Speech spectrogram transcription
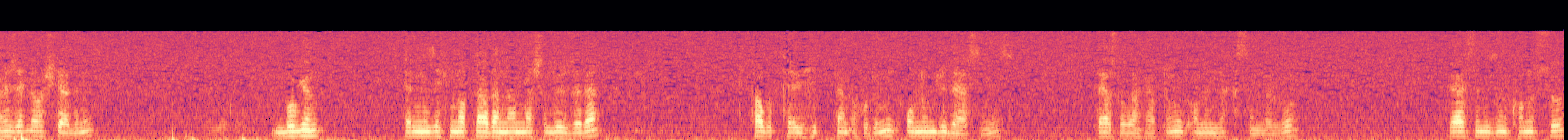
öncelikle hoş geldiniz. Bugün elinizdeki notlardan anlaşıldığı üzere Kitab-ı Tevhid'den okuduğumuz 10. dersimiz. Ders olarak yaptığımız 10. kısımdır bu. Dersimizin konusu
